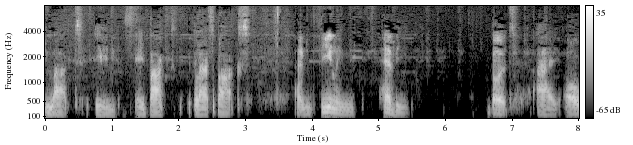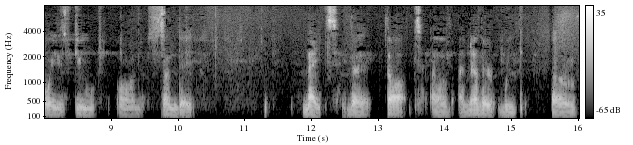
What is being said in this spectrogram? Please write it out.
locked in a box, glass box. I'm feeling heavy, but I always do on Sunday nights. The thought of another week of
